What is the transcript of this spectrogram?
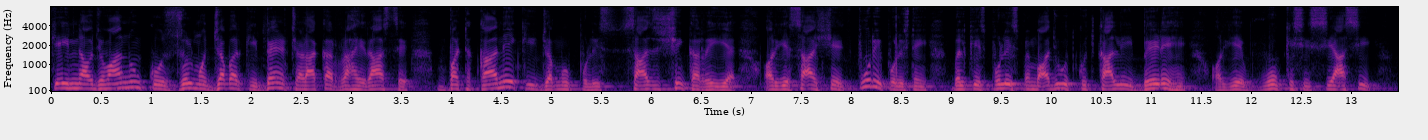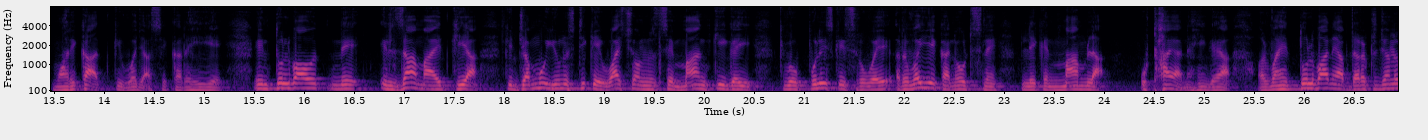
कि इन नौजवानों को जुल्म जबर की बैंड चढ़ाकर राह रास्त से भटकाने की जम्मू पुलिस साजिशें कर रही है। और ये साजिशें पूरी पुलिस नहीं, बल्कि इस पुलिस में मौजूद कुछ काली बेड़े हैं और ये वो किसी सियासी महरिकात की वजह से कर रही है। इन तलबाओं ने इल्ज़ाम आयद किया कि जम्मू यूनिवर्सिटी के वाइस चांसलर से मांग की गई कि वो पुलिस के इस रवैये का नोटिस लें, लेकिन मामला उठाया नहीं गया। और वहीं तुलबा ने अब director general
